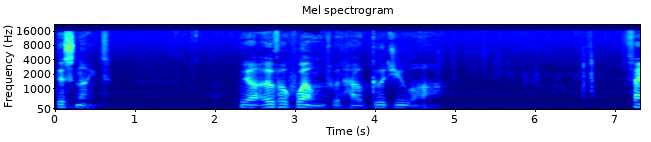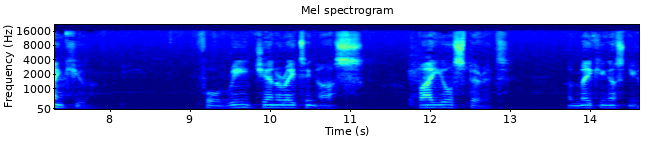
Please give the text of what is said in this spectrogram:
this night. We are overwhelmed with how good you are. Thank you for regenerating us by your Spirit and making us new.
